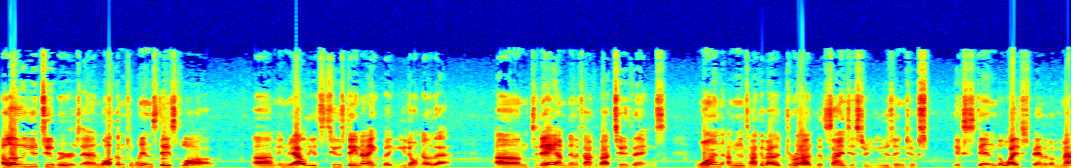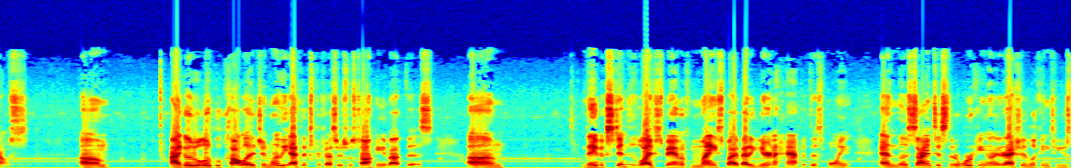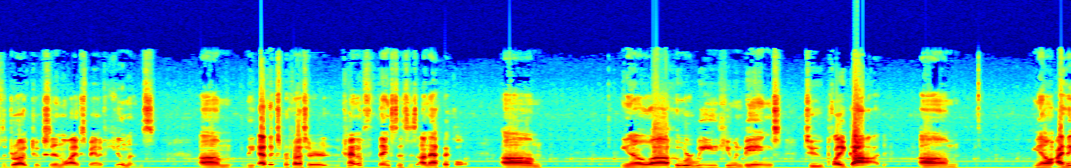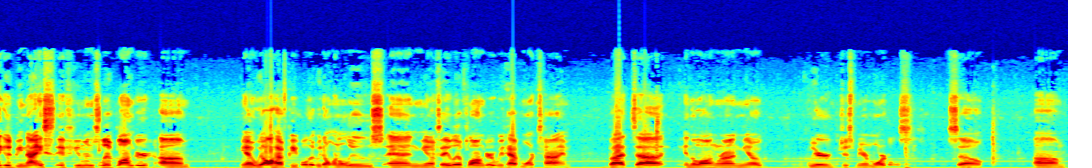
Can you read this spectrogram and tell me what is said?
Hello YouTubers and welcome to Wednesday's vlog. Um, in reality it's Tuesday night, but you don't know that. Um, today I'm going to talk about two things. One, I'm going to talk about a drug that scientists are using to ex extend the lifespan of a mouse. Um, I go to a local college and one of the ethics professors was talking about this. Um, they've extended the lifespan of mice by about a year and a half at this point and the scientists that are working on it are actually looking to use the drug to extend the lifespan of humans. Um, the ethics professor kind of thinks this is unethical. Um, you know, uh, who are we human beings to play God? Um, you know, I think it would be nice if humans lived longer. Um, you know, we all have people that we don't want to lose, and you know, if they lived longer, we'd have more time. But uh, in the long run, you know, we're just mere mortals. So, um,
